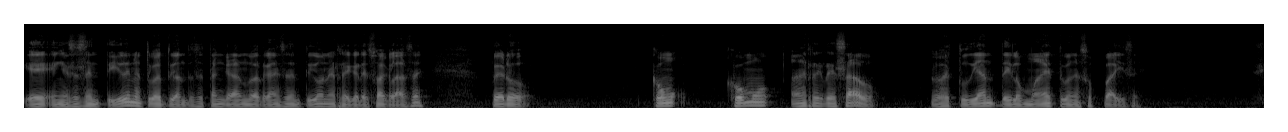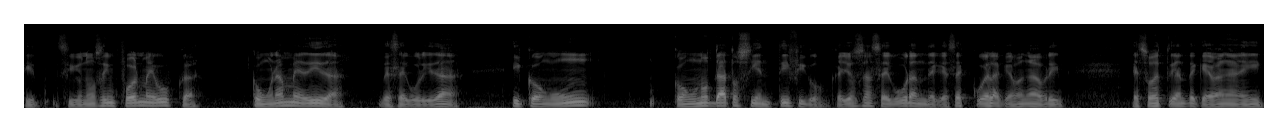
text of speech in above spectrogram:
eh, en ese sentido y nuestros estudiantes se están quedando atrás en ese sentido en el regreso a clase. Pero, ¿cómo, cómo han regresado los estudiantes y los maestros en esos países? Si, si uno se informa y busca con unas medidas de seguridad y con un con unos datos científicos que ellos se aseguran de que esa escuela que van a abrir, esos estudiantes que van ahí,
